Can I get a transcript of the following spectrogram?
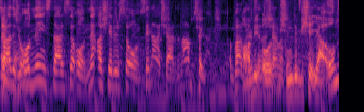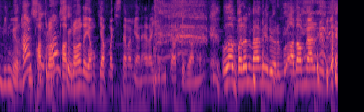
Sadece abi. o ne isterse o, ne aşerirse o. Seni aşerdi, ne yapacak? Pardon, Abi o aşermez. şimdi bir şey ya onu bilmiyorum. Her şimdi şey- patron, her şey. patrona da yamuk yapmak istemem yani. Her ay 20 kağıt geliyor anladın? Ulan paranı ben veriyorum. Bu adam vermiyor bile.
